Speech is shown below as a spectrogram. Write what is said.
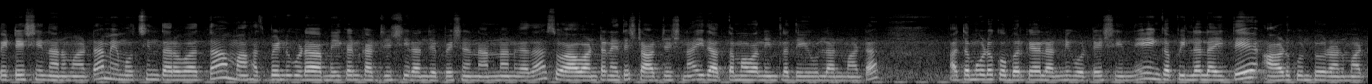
పెట్టేసింది అనమాట మేము వచ్చిన తర్వాత మా హస్బెండ్ కూడా మేకని కట్ చేసిరని అని చెప్పేసి నేను అన్నాను కదా. సో ఆ వంటనైతే స్టార్ట్ చేసిన. ఇది అత్తమ్మ వాళ్ళ ఇంట్లో దేవుళ్ళు అనమాట అత్తమ్మ కూడా కొబ్బరికాయలు అన్నీ కొట్టేసింది. ఇంకా పిల్లలు అయితే ఆడుకుంటారు అనమాట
